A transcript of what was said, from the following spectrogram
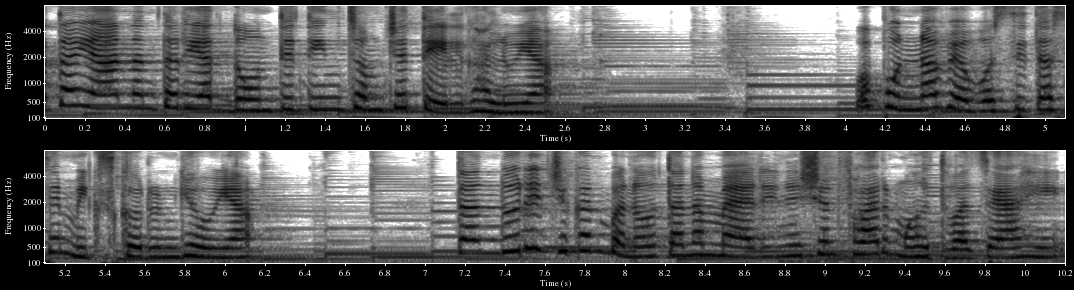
आता यानंतर यात दोन ते तीन चमचे तेल घालूया. व पुन्हा व्यवस्थित असे मिक्स करून घेऊया. तंदुरी चिकन बनवताना मॅरिनेशन फार महत्त्वाचे आहे.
